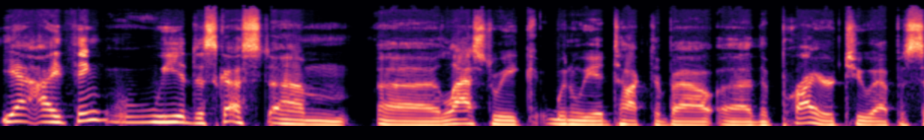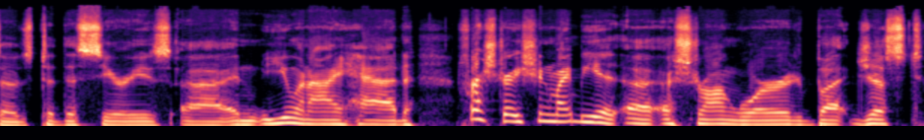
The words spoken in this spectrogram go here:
Yeah, I think we had discussed um, uh, last week when we had talked about uh, the prior two episodes to this series, uh, and you and I had frustration might be a, a strong word, but just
